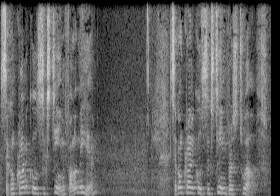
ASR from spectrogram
Second Chronicles 16, follow me here. Second Chronicles 16, verse 12.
